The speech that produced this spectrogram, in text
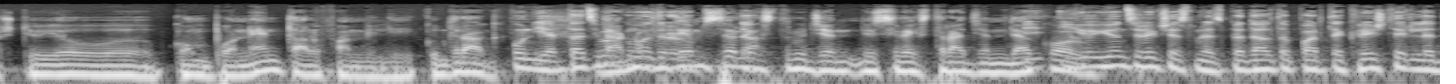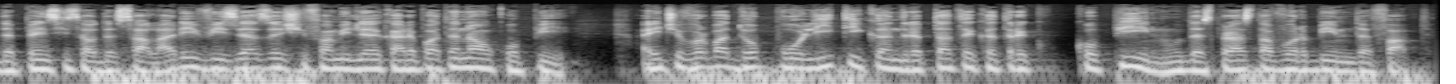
știu eu, component al familiei, cu drag. Bun, iertați-mă Dar nu putem să, da. extragem, să le extragem de acolo. Eu, eu înțeleg ce spuneți. Pe de altă parte, creșterile de pensii sau de salarii vizează și familiile care poate n-au copii. Aici e vorba de o politică îndreptată către copii, nu? Despre asta vorbim, de fapt.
